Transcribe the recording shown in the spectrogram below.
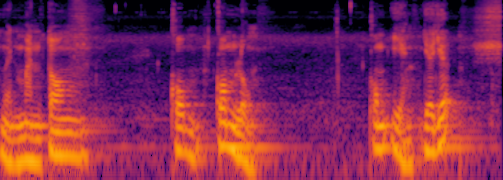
เหมือนมันต้องก้มก้มลง ก้มเอียงเยอะๆ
